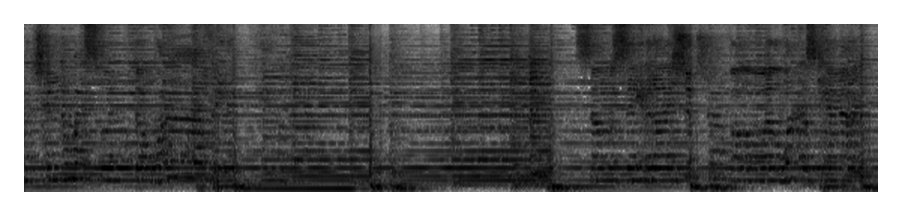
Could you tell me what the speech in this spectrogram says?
lunch in Westwood, the one I you. Some say that I should travel, well what else can I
